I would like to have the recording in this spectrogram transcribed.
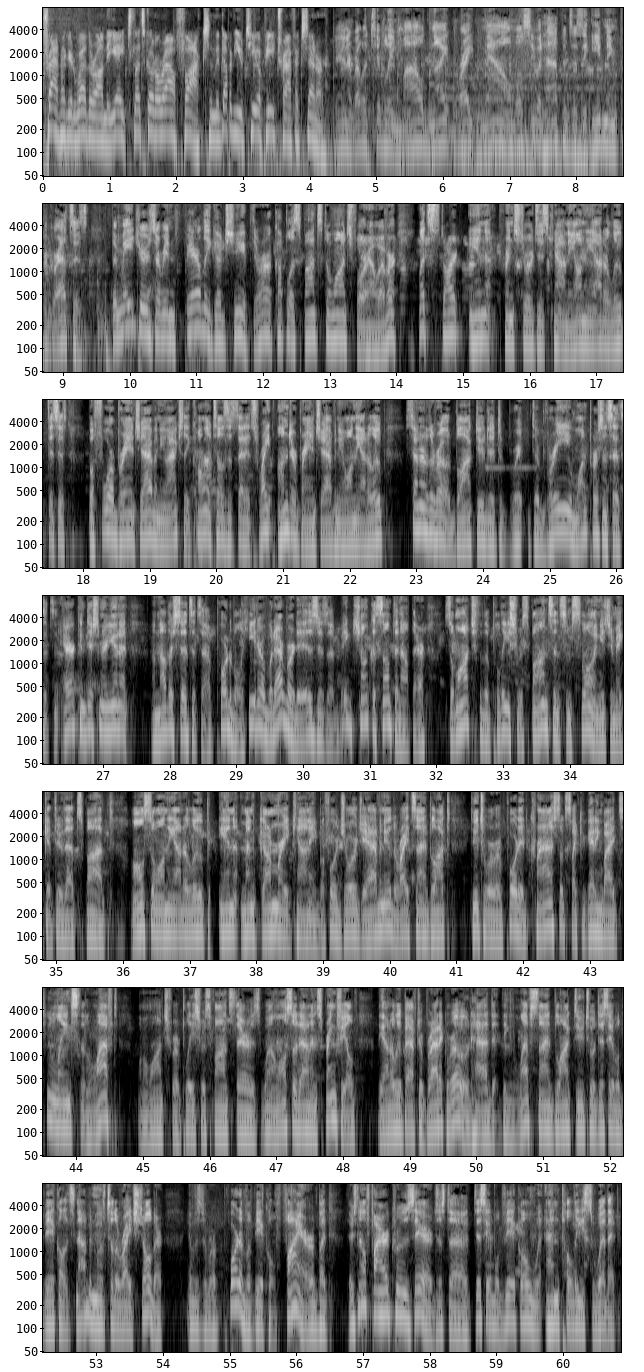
Traffic and weather on the 8th. Let's go to Ralph Fox in the WTOP Traffic Center. And a relatively mild night right now. We'll see what happens as the evening progresses. The majors are in fairly good shape. There are a couple of spots to watch for, however. Let's start in Prince George's County on the outer loop. This is before Branch Avenue. Actually, caller tells us that it's right under Branch Avenue on the outer loop. Center of the road blocked due to debris. debris. One person says it's an air conditioner unit. Another says it's a portable heater. Whatever it is, there's a big chunk of something out there. So watch for the police response and some slowing as you make it through that spot. Also on the outer loop in Montgomery County before Georgia Avenue, the right side blocked due to a reported crash. Looks like you're getting by two lanes to the left. Want to watch for a police response there as well. Also down in Springfield, the outer loop after Braddock Road had the left side blocked due to a disabled vehicle. It's now been moved to the right shoulder. It was a report of a vehicle fire, but there's no fire crews there, just a disabled vehicle and police with it.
